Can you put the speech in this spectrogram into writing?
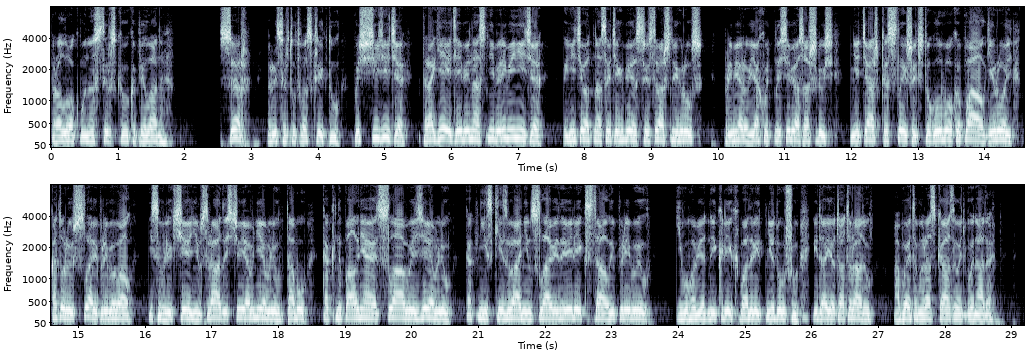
Пролог монастырского капеллана. «Сэр!» – рыцарь тут воскликнул. «Пощадите! Трагедиями нас не беремените! Гнетет нас этих бедствий страшный груз! К примеру, я хоть на себя сошлюсь. Мне тяжко слышать, что глубоко пал герой, который в славе пребывал. И с облегчением, с радостью я внемлю тому, как наполняет славы землю, как низкий званием славен и велик стал и прибыл. Его победный клик бодрит мне душу и дает отраду. Об этом и рассказывать бы надо».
